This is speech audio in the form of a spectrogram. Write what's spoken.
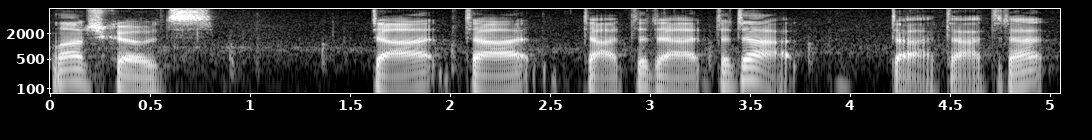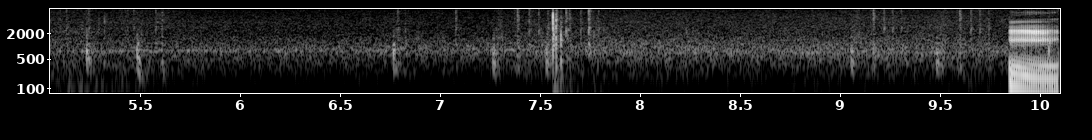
Launch codes. Dot, dot, dot, dot, dot, dot, dot, dot, dot, dot. Hmm.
